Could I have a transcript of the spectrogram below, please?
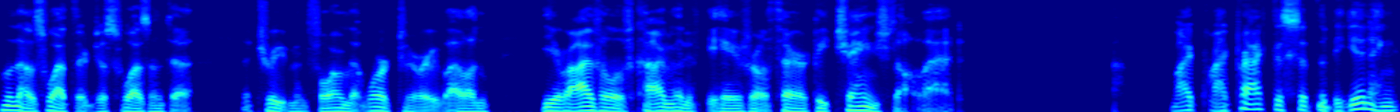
who knows what? There just wasn't a, a treatment form that worked very well. And the arrival of cognitive behavioral therapy changed all that. My, my practice at the beginning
